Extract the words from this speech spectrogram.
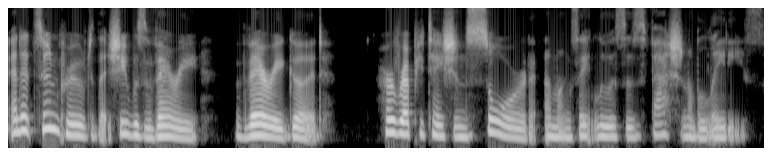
and it soon proved that she was very, very good. Her reputation soared among St. Louis's fashionable ladies.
